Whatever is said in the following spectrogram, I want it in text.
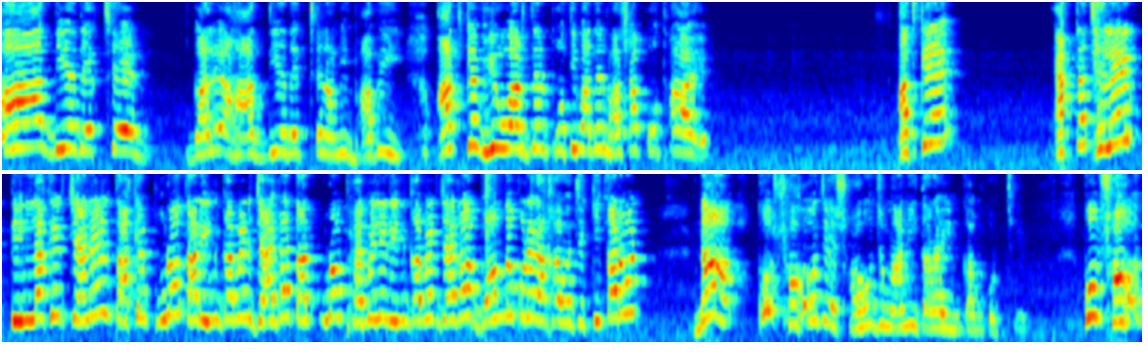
হাত দিয়ে দেখছেন। গালে হাত দিয়ে দেখছেন, আমি ভাবি, আজকে ভিউয়ার্সদের প্রতিবাদের ভাষা কোথায়? আজকে ছেলের তিন লাখের চ্যানেল তাকে পুরো তার ইনকামের জায়গা, তার পুরো ফ্যামিলির ইনকামের জায়গা বন্ধ করে রাখা হয়েছে। কি কারণ? না, খুব সহজে, সহজ মানি তারা ইনকাম করছে। খুব সহজ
